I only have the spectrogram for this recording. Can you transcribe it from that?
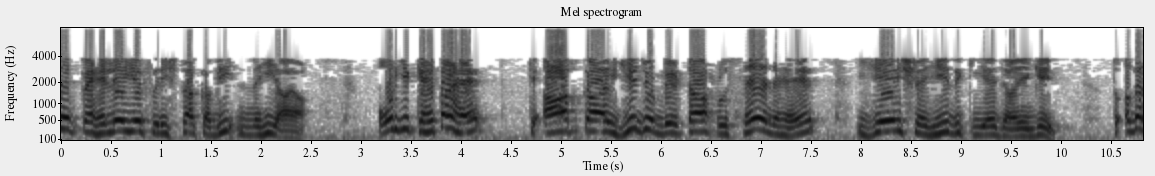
سے پہلے یہ فرشتہ کبھی نہیں آیا۔ اور یہ کہتا ہے کہ آپ کا یہ جو بیٹا حسین ہے، یہ شہید کیے جائیں گے۔ تو اگر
